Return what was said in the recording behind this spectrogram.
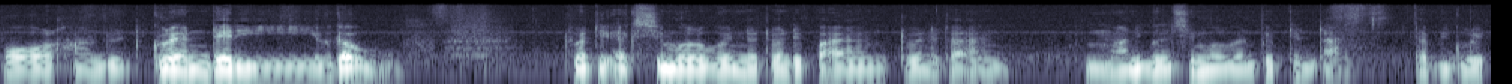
400 granddaddy here we go. 20x symbol win the 20 times 20 times. Money bill symbol win 15 times. That'd be great.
